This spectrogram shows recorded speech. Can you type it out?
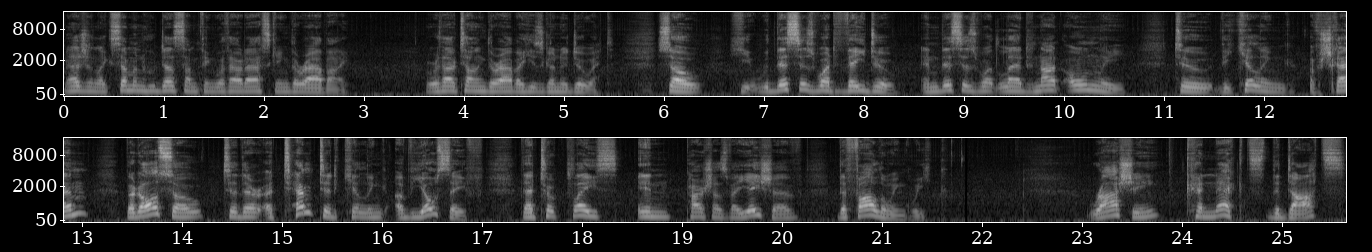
Imagine like someone who does something without asking the rabbi, or without telling the rabbi he's going to do it. So he, this is what they do, and this is what led not only to the killing of Shem, but also to their attempted killing of Yosef that took place in Parshas Vayeshev the following week. Rashi connects the dots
